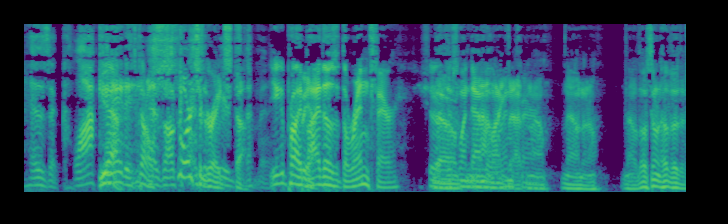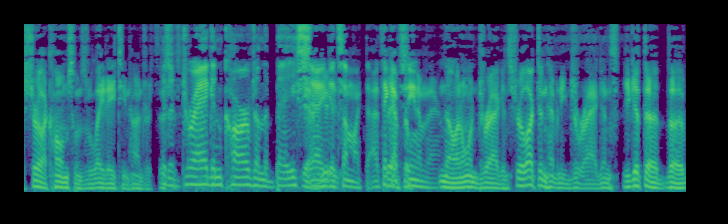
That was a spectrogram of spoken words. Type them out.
has a clock Yeah, in it. it's It got all has all sorts of great weird stuff. You could probably Yeah. buy those at the Ren Fair. You should have just went down not to the like Ren that. Fair. No, no, no, no. No, those don't have the Sherlock Holmes ones. Were late 1800s. This With a dragon carved on the base. Yeah, you you- get something like that. I think I've have the- seen them there. No, I don't want dragons. Sherlock didn't have any dragons. You get the the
